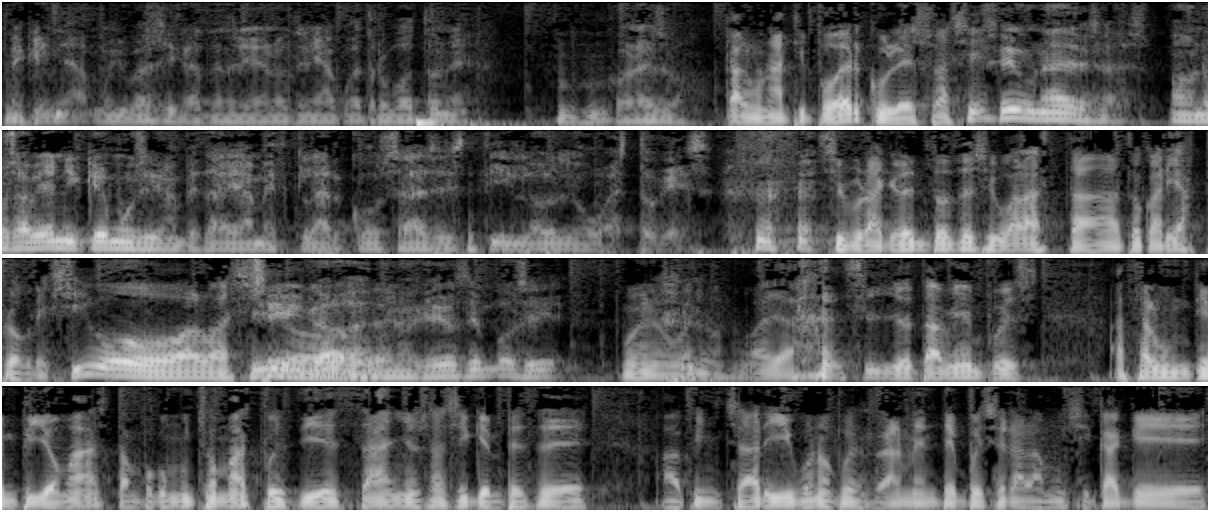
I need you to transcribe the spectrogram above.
pequeña, muy básica, tendría, no tenía cuatro botones. Con eso. ¿Alguna tipo Hércules o así? Sí, una de esas. Vamos, no sabía ni qué música, empezaba ya a mezclar cosas, estilos, digo, "Buah, ¿esto qué es? Sí, por aquel entonces igual hasta tocarías progresivo o algo así. sí, o- claro, en aquellos tiempos sí. Bueno, bueno, vaya. Sí, yo también, pues, hace algún tiempillo más, tampoco mucho más, pues 10 años así que empecé a pinchar y bueno, pues realmente pues era la música que,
